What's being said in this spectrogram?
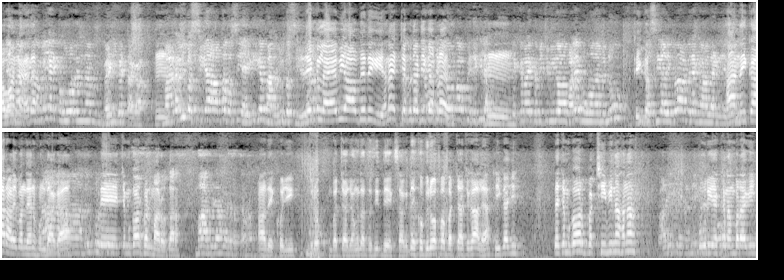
ਹਵਾਨਾ ਇਹਦਾ। ਇੱਕ ਹੋਰ ਬੈਨੀਫਿਟ ਹੈਗਾ। ਮਗਰ ਵੀ ਬੱਸੀ ਆ ਆਪ ਤਾਂ ਬੱਸੀ ਹੈਗੀ ਕਿ ਮਗਰ ਵੀ ਬੱਸੀ ਤੇ ਇੱਕ ਲੈ ਵੀ ਆਪਦੇ ਤੇ ਗਈ ਹੈ ਨਾ ਐਚਐਫ ਦਾ ਟੀਕਾ ਭਰਾ ਕਾਪੀ ਦੇਖੀ ਲੈ। ਹੂੰ। ਇੱਕ ਮੈਂ ਇੱਕ ਵਿੱਚ ਵੀ ਵਾਲੇ ਫੋਨ ਆਉਂਦਾ ਮੈਨੂੰ ਠੀਕ ਵੀ ਆ। ਬੱਸੀ ਵਾਲੀ ਭਰਾ ਮੇਰੇ ਗਾਂ ਲੈਣੀ ਹੈ। ਹਾਂ ਨਹੀਂ ਘਰ ਵਾਲੇ ਬੰਦਿਆਂ ਨੂੰ ਹੁੰਦਾਗਾ ਹਾਂ, ਬਿਲਕੁਲ। ਤੇ ਚਮਕੌਰ ਫਿਰ ਮਾਰੋ ਤਾਰਾ। ਮਾਰ ਆ ਦੇਖੋ ਜੀ ਵੀਰੋ ਬੱਚਾ ਚੁੰਗਦਾ ਤੁਸੀਂ ਦੇਖ ਸਕਦੇ। ਦੇਖੋ ਵੀਰੋ ਆਪਾਂ ਬੱਚਾ ਚਗਾ ਲਿਆ ਠੀਕ ਆ ਜੀ? ਤੇ ਚਮਕੌਰ ਬੱਚੀ ਵੀ ਨਾ ਹਨਾ? ਪੂਰੀ ਇੱਕ ਨੰਬਰ ਆ ਗਈ।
